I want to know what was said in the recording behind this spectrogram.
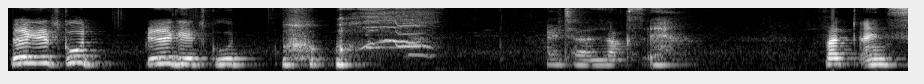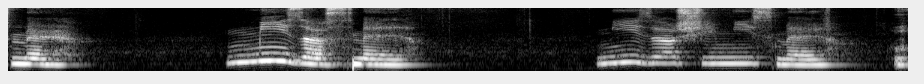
Mir geht's gut. Mir geht's gut. Alter Lachs, ey. Was ein Smell. Mieser Smell. Mieser Chemie-Smell.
